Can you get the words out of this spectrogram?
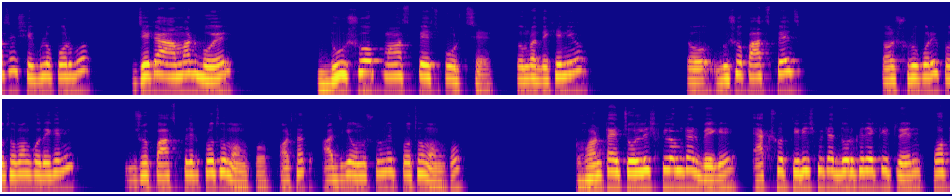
আছে, সেগুলো করব, যেটা আমার বইয়ের দুশো পাঁচ পেজ পড়ছে। তোমরা দেখে নিও। তো দুশো পাঁচ পেজ চলো শুরু করি, প্রথম অঙ্ক দেখে নিই দুশো পাঁচ পেজের প্রথম অঙ্ক, অর্থাৎ আজকে অনুশীলনের প্রথম অঙ্ক। ঘন্টায় চল্লিশ কিলোমিটার বেগে একশো তিরিশ মিটার দৈর্ঘ্যের একটি ট্রেন কত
